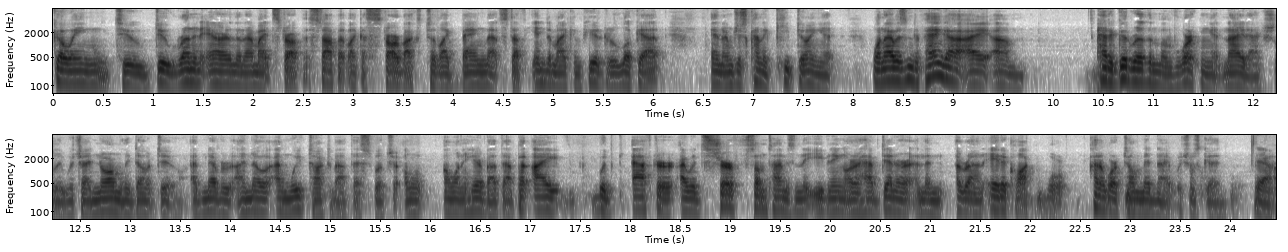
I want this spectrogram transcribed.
going to do run an errand, and then I might stop stop at like a Starbucks to like bang that stuff into my computer to look at, and I'm just kind of keep doing it. When I was in Topanga, I um, had a good rhythm of working at night actually, which I normally don't do. I've never, I know, and we've talked about this, which I, I want to hear about that. But I would after I would surf sometimes in the evening or have dinner, and then around eight o'clock, kind of work till midnight, which was good. yeah.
